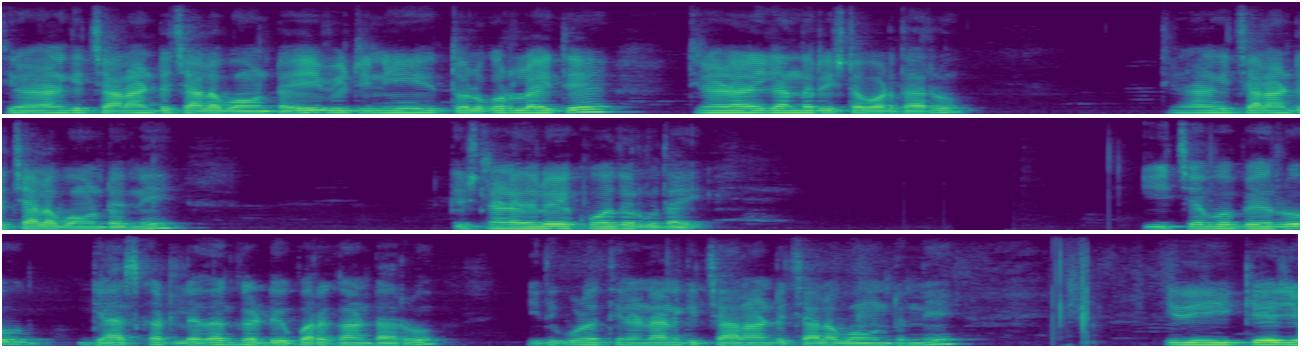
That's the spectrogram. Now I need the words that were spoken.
తినడానికి చాలా అంటే చాలా బాగుంటాయి. వీటిని తొలకూరలో అయితే తినడానికి అందరు ఇష్టపడతారు. తినడానికి చాలా అంటే చాలా బాగుంటుంది. కృష్ణానదిలో ఎక్కువ దొరుకుతాయి. ఈ చేప పేరు గ్యాస్ కట్ లేదా గడ్డి పరక అంటారు. ఇది కూడా తినడానికి చాలా అంటే చాలా బాగుంటుంది. ఇది కేజీ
